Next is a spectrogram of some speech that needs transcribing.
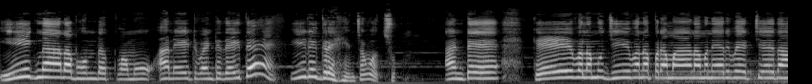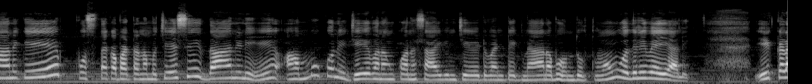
ఈ జ్ఞానబంధత్వము అనేటువంటిదైతే ఇది గ్రహించవచ్చు. అంటే కేవలము జీవన ప్రమాణము నెరవేర్చేదానికి పుస్తక పఠనము చేసి దానిని అమ్ముకొని జీవనం కొనసాగించేటువంటి జ్ఞానబంధుత్వం వదిలివేయాలి. ఇక్కడ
